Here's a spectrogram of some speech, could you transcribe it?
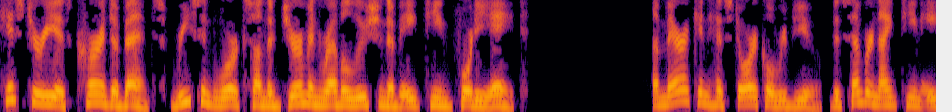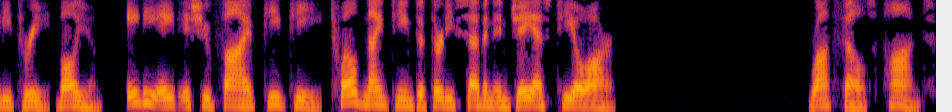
History as Current Events, Recent Works on the German Revolution of 1848. American Historical Review, December 1983, Volume 88 Issue 5 pp. 1219-37 in JSTOR Rothfels, Hans.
